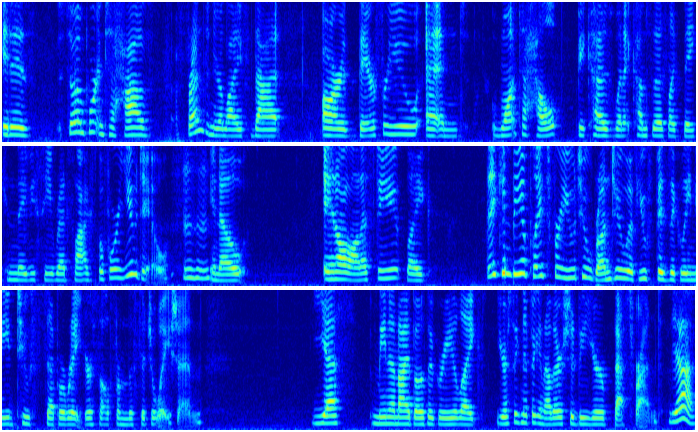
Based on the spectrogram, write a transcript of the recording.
It is so important to have friends in your life that are there for you and want to help because when it comes to this like they can maybe see red flags before you do. Mm-hmm. You know in all honesty like they can be a place for you to run to if you physically need to separate yourself from the situation. Yes mina and i both agree like your significant other should be your best friend. Yeah.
